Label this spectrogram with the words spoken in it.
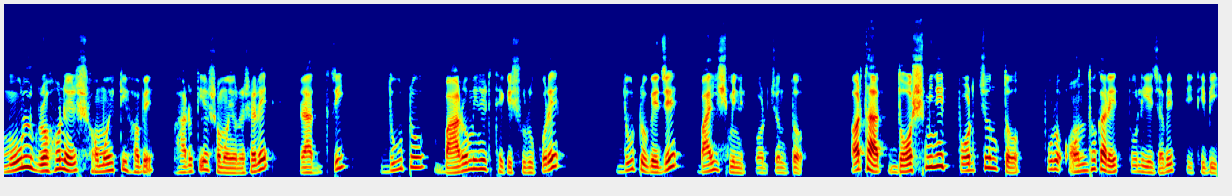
মূল গ্রহণের সময়টি হবে ভারতীয় সময় অনুসারে রাত্রি দুটো বারো মিনিট থেকে শুরু করে দুটো বেজে বাইশ মিনিট পর্যন্ত। অর্থাৎ দশ মিনিট পর্যন্ত পুরো অন্ধকারে তলিয়ে যাবে পৃথিবী।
